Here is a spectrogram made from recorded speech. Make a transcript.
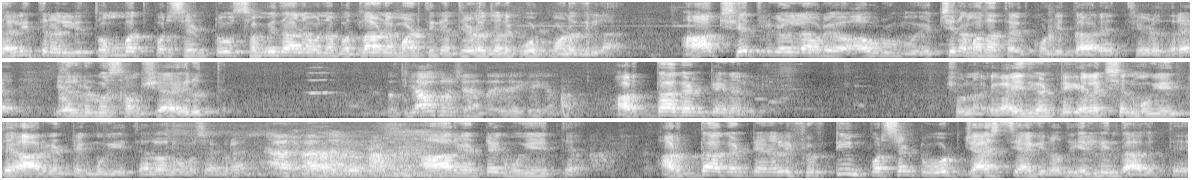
ದಲಿತರಲ್ಲಿ ತೊಂಬತ್ತು ಪರ್ಸೆಂಟು ಸಂವಿಧಾನವನ್ನು ಬದಲಾವಣೆ ಮಾಡ್ತೀನಿ ಅಂತ ಹೇಳೋ ಜನಕ್ಕೆ ವೋಟ್ ಮಾಡೋದಿಲ್ಲ. ಆ ಕ್ಷೇತ್ರಗಳಲ್ಲಿ ಅವರು ಅವರು ಹೆಚ್ಚಿನ ಮತ ತೆಗೆದುಕೊಂಡಿದ್ದಾರೆ ಅಂತ ಹೇಳಿದ್ರೆ ಎಲ್ರಿಗೂ ಸಂಶಯ ಇರುತ್ತೆ. ಯಾವ ಸಂಶಯ ಅಂತ ಅರ್ಧ ಗಂಟೆನಲ್ಲಿ. ಚುನಾ ಈಗ ಐದು ಗಂಟೆಗೆ ಎಲೆಕ್ಷನ್ ಮುಗಿಯುತ್ತೆ ಆರು ಗಂಟೆಗೆ ಮುಗಿಯುತ್ತೆ ಅಲ್ವಾ ಲೋಕ ಸಾಹೇಬ್ರೆ ಆರು ಗಂಟೆಗೆ ಮುಗಿಯುತ್ತೆ. ಅರ್ಧ ಗಂಟೆನಲ್ಲಿ ಫಿಫ್ಟೀನ್ ಪರ್ಸೆಂಟ್ ವೋಟ್ ಜಾಸ್ತಿ ಆಗಿರೋದು ಎಲ್ಲಿಂದ ಆಗುತ್ತೆ?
